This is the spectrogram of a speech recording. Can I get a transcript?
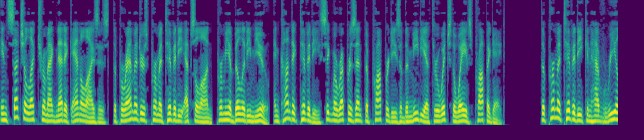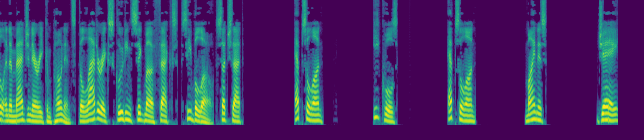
In such electromagnetic analyses, the parameters permittivity epsilon, permeability mu, and conductivity sigma represent the properties of the media through which the waves propagate. The permittivity can have real and imaginary components the latter excluding sigma effects, see below such that epsilon equals epsilon minus j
